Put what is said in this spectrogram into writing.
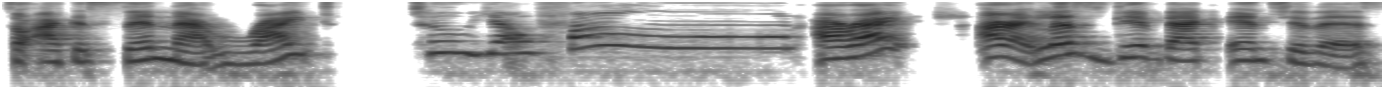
so I could send that right to your phone. All right. All right. Let's get back into this.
